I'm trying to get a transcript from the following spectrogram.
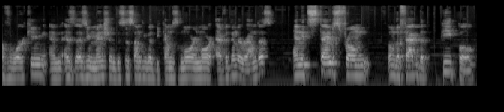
of working. And as, as you mentioned, this is something that becomes more and more evident around us. And it stems from, from the fact that people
